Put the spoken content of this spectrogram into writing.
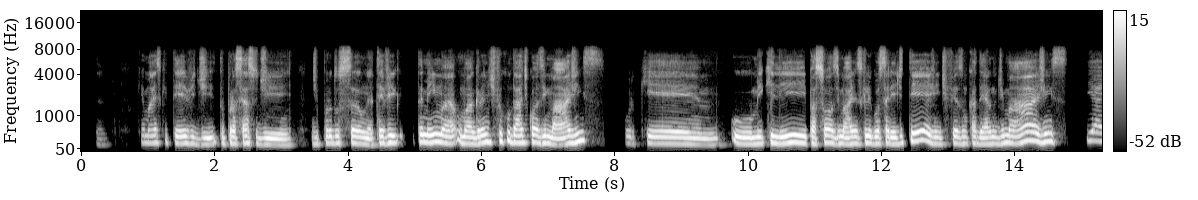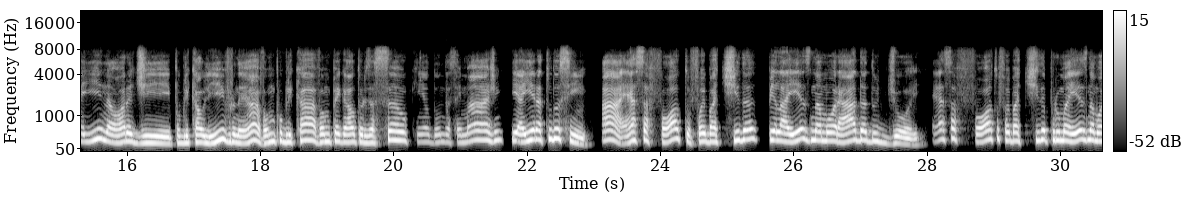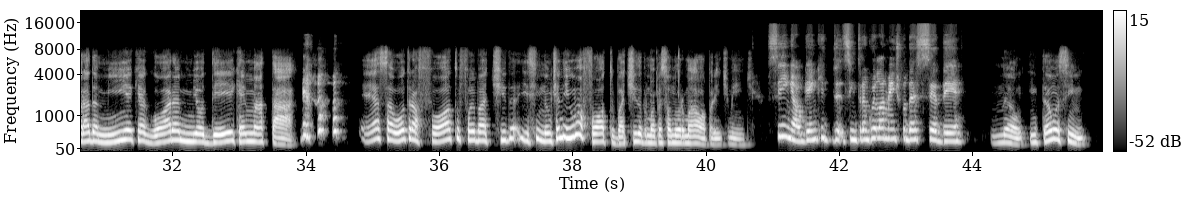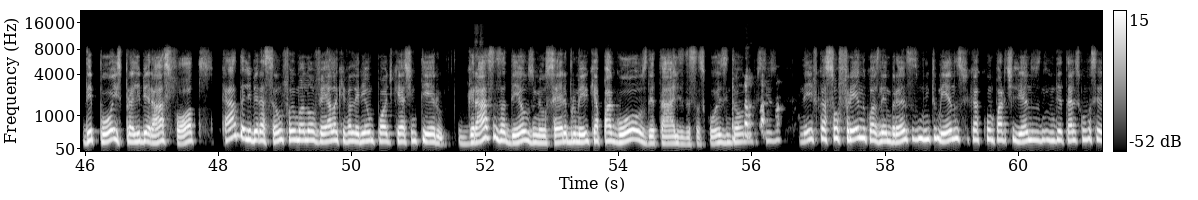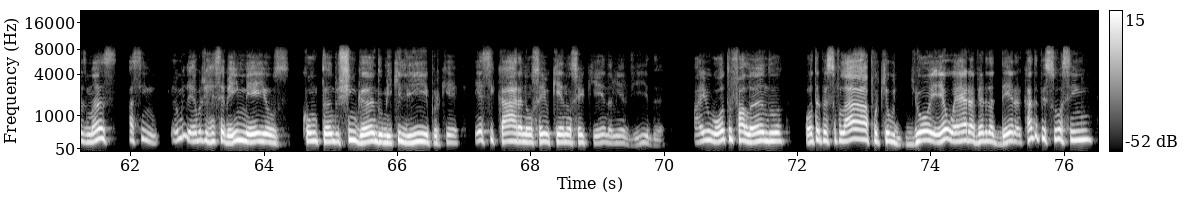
que mais que teve de, do processo de, de produção, né? Teve também uma, uma grande dificuldade com as imagens, porque o Mickey Lee passou as imagens que ele gostaria de ter, a gente fez um caderno de imagens. E aí, na hora de publicar o livro, né? Ah, vamos publicar, vamos pegar a autorização, quem é o dono dessa imagem. E aí era tudo assim: ah, essa foto foi batida pela ex-namorada do Joey. Essa foto foi batida por uma ex-namorada minha que agora me odeia e quer me matar. Essa outra foto foi batida e sim, não tinha nenhuma foto batida por uma pessoa normal, aparentemente. Sim, alguém que assim, tranquilamente pudesse ceder. Não. Então, assim, depois, para liberar as fotos, cada liberação foi uma novela que valeria um podcast inteiro. Graças a Deus, o meu cérebro meio que apagou os detalhes dessas coisas, então eu não preciso nem ficar sofrendo com as lembranças, muito menos ficar compartilhando em detalhes com vocês. Mas, assim, eu me lembro de receber e-mails contando, xingando o Mickey Lee, porque esse cara não sei o que, não sei o que na minha vida. Aí o outro falando Outra pessoa fala, ah, porque o Joey, eu era verdadeira. Cada pessoa, assim,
